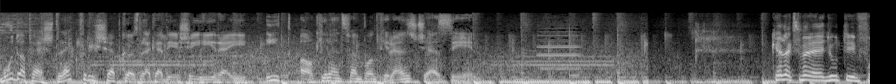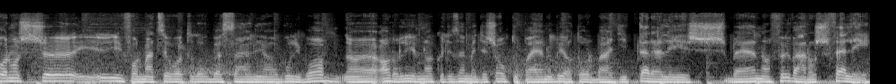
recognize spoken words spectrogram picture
Budapest legfrissebb közlekedési hírei, itt a 90.9 jazz Kérlek szépen egy útinformos uh, információval tudok beszállni a buliba. Uh, arról írnak, hogy az M1-es autópályán a Biatorbágyi terelésben a főváros felé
